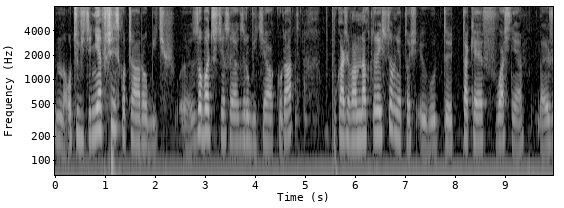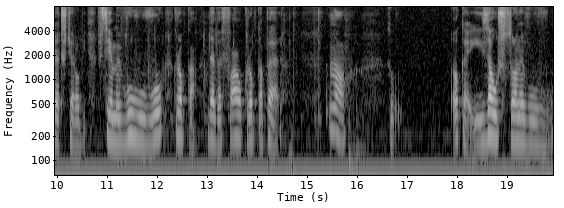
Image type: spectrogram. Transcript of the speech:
No, oczywiście nie wszystko trzeba robić. E, Zobaczcie sobie jak zrobicie akurat. Pokażę wam na której stronie to się, takie właśnie rzeczy się robi. Wpisujemy www.dbv.pl No. Okej, i załóż stronę www.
